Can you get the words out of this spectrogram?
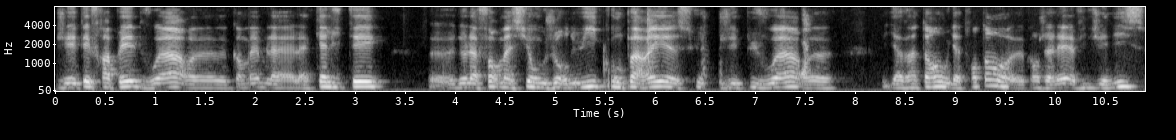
j'ai été frappé de voir euh, quand même la, la qualité euh, de la formation aujourd'hui comparée à ce que j'ai pu voir euh, il y a 20 ans ou il y a 30 ans, quand j'allais à Villegénis,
